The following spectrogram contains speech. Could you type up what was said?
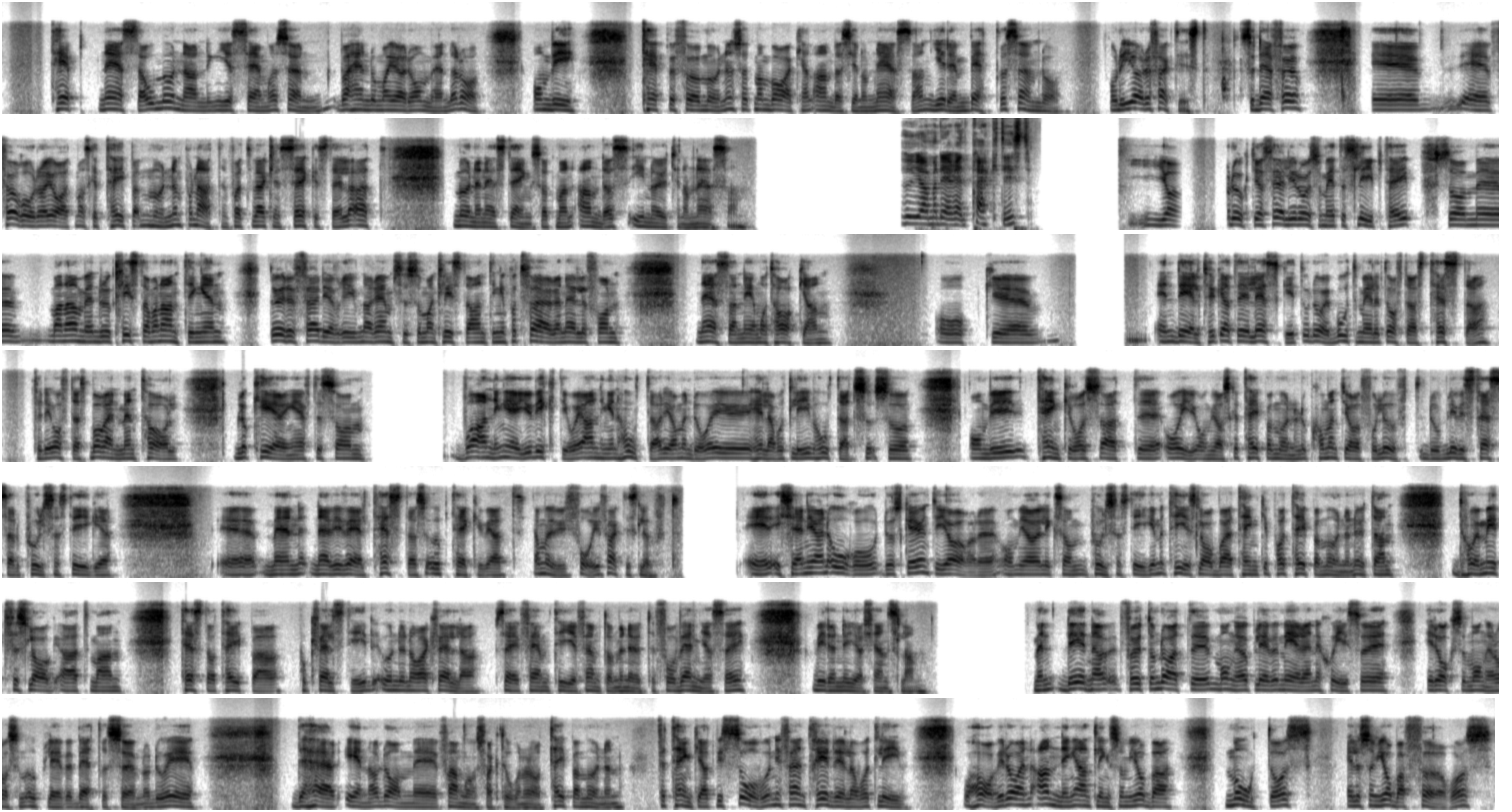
täppt näsa och munandning ger sämre sömn. Vad händer om man gör det omvända då? Om vi täpper för munnen så att man bara kan andas genom näsan, ger det en bättre sömn då? Och det gör det faktiskt. Så därför eh, eh, förordar jag att man ska tejpa munnen på natten för att verkligen säkerställa att munnen är stängd så att man andas in och ut genom näsan. Hur gör man det rent praktiskt? Ja, produkt jag säljer då som heter Sleep Tape som eh, man använder, då klistrar man antingen, då är det färdigavrivna remsor som man klistrar antingen på tvären eller från näsan ner mot hakan. Och eh, en del tycker att det är läskigt och då är botemedlet oftast testa. För det är oftast bara en mental blockering eftersom vår andning är ju viktig och är andningen hotad, ja men då är ju hela vårt liv hotat. Så, så om vi tänker oss att eh, oj, om jag ska tejpa munnen då kommer inte jag få luft. Då blir vi stressade, pulsen stiger. Eh, men när vi väl testar så upptäcker vi att ja, men vi får ju faktiskt luft. Eh, känner jag en oro, då ska jag inte göra det om jag liksom pulsen stiger med tio slag bara jag tänker på att tejpa munnen utan då är mitt förslag att man testar att tejpa på kvällstid under några kvällar, säg 5, 10, 15 minuter för att vänja sig vid den nya känslan. Men det är när, förutom då att eh, många upplever mer energi så är, är det också många då som upplever bättre sömn och då är det här en av de eh, framgångsfaktorerna. Då, tejpa munnen. För tänk att vi sover ungefär en tredjedel av vårt liv. Och har vi då en andning antingen som jobbar mot oss eller som jobbar för oss.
